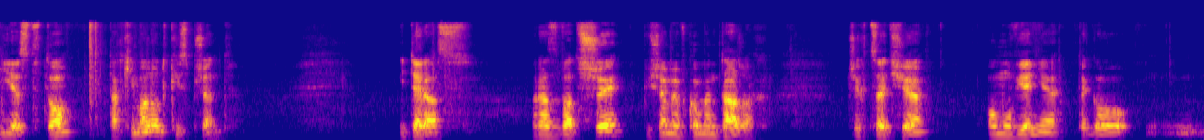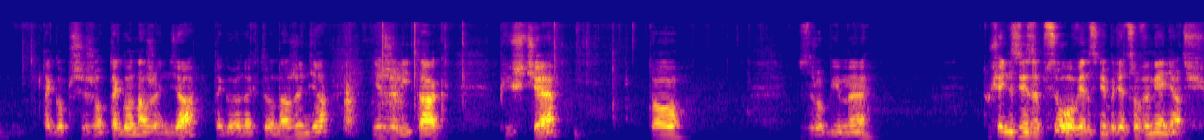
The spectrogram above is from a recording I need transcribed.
Jest to taki malutki sprzęt. I teraz raz, dwa, trzy piszemy w komentarzach, czy chcecie omówienie tego, tego, tego narzędzia, tego elektronarzędzia. Jeżeli tak, piszcie, to zrobimy. Tu się nic nie zepsuło, więc nie będzie co wymieniać.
